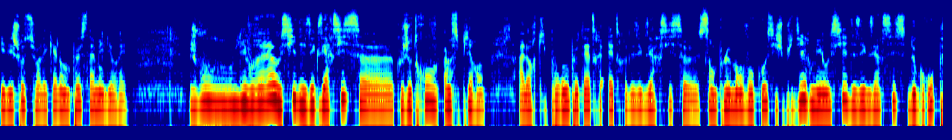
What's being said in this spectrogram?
et des choses sur lesquelles on peut s'améliorer. Je vous livrerai aussi des exercices euh, que je trouve inspirants, alors qui pourront peut-être être des exercices simplement vocaux, si je puis dire, mais aussi des exercices de groupe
